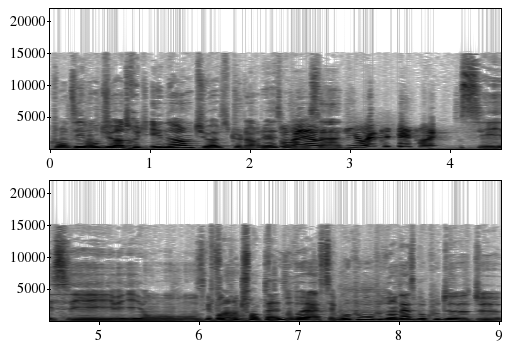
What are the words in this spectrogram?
qu'on t'ait vendu un truc énorme, tu vois, parce que l'orgasme, Ouais, ça, aussi, ouais, peut-être, ouais. c'est, c'est, on- C'est beaucoup de fantasmes. voilà, c'est beaucoup beaucoup de fantasmes, beaucoup de, de,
